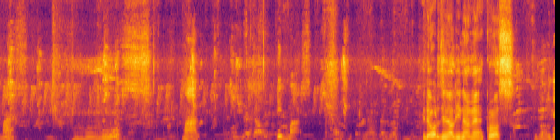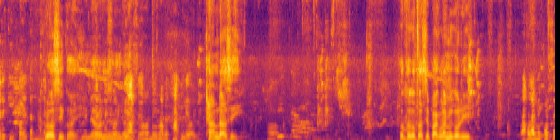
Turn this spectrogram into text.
মাস। মাঘ তিন মাস। এটা অরিজিনালই না না? ক্রস কি না। ক্রসই কয়। এটা অরিজিনাল হয়। ঠান্ডা আছে। কত কত আছে পাগলামি করে। পাগলামি করছে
